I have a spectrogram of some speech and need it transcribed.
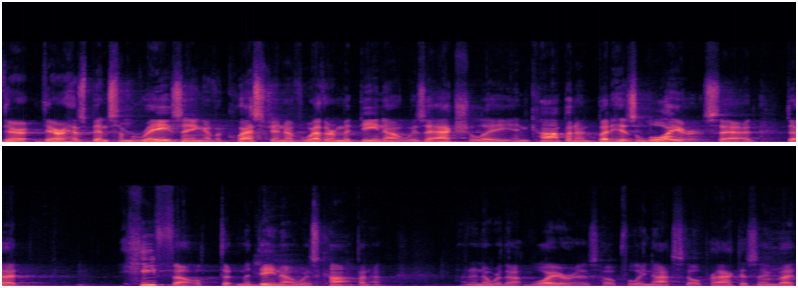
there, there has been some raising of a question of whether Medina was actually incompetent, but his lawyer said that he felt that Medina was competent. I don't know where that lawyer is, hopefully not still practicing, but,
